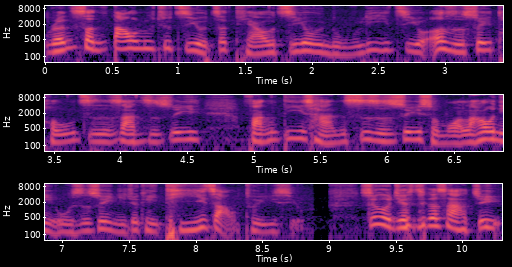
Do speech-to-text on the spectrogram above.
人生道路就只有这条，只有努力，只有二十岁投资，三十岁房地产，四十岁什么，然后你五十岁你就可以提早退休。所以我觉得这个是他最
